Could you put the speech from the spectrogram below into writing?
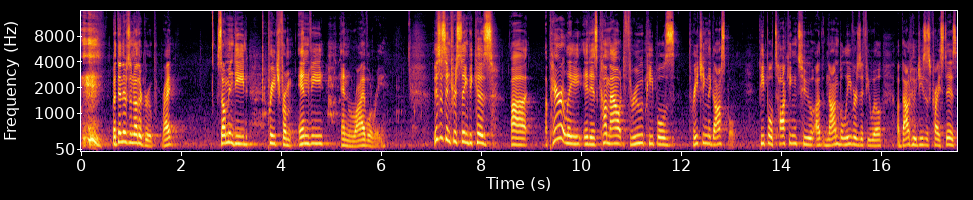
but then there's another group, right? Some indeed preach from envy and rivalry. This is interesting because uh, apparently it has come out through people's preaching the gospel people talking to non believers, if you will, about who Jesus Christ is,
